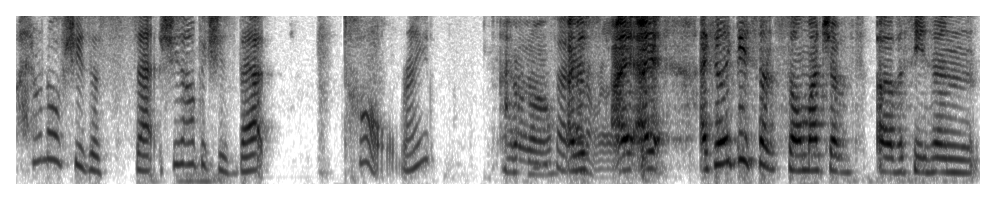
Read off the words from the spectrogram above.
I don't know if she's a set. She. I don't think she's that tall, right? I don't know. guess I- I I, don't just really I, I I feel like they spent so much of uh, the season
